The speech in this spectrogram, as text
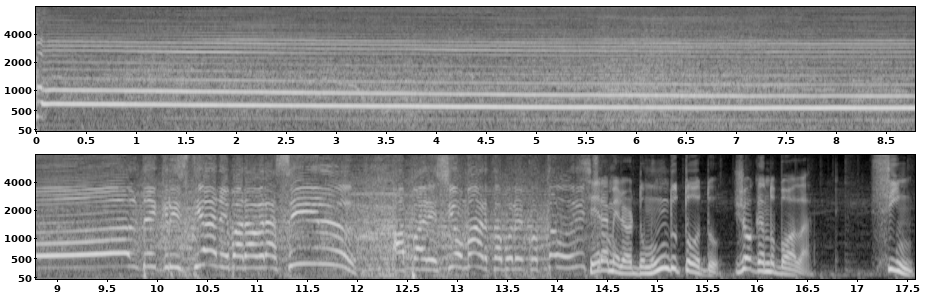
Gol de Cristiane para Brasil. Apareció Marta por el costado derecho. Ser a melhor do mundo todo, jogando bola. Sim,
